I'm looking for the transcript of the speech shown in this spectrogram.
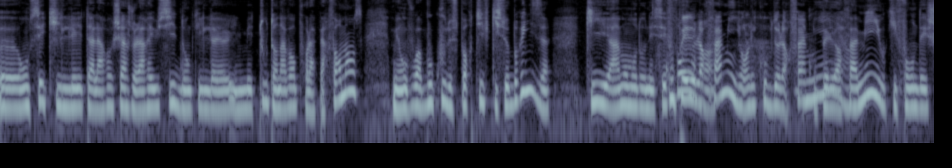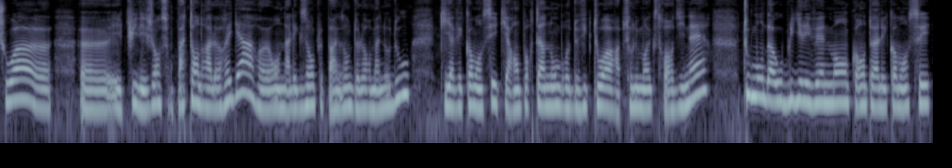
Euh, on sait qu'il est à la recherche de la réussite, donc il, euh, il, met tout en avant pour la performance. Mais on voit beaucoup de sportifs qui se brisent, qui à un moment donné s'effondrent. Coupés de leur famille, on les coupe de leur famille. Coupés de leur famille ou qui font des choix. Euh, euh, et puis les gens sont pas tendres à leur égard. On a l'exemple, par exemple, de Laure Manodou, qui avait commencé, qui a remporté un nombre de victoires absolument extraordinaires. Tout le monde a oublié l'événement quand elle est commencé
